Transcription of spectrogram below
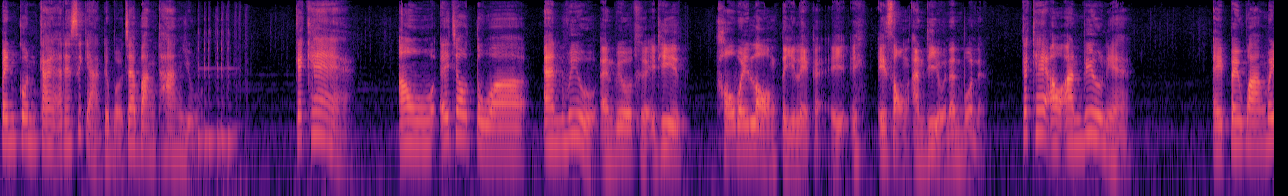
เป็นกลไกอะไรสักอย่างเดี๋ยวบอกจะบางทางอยู่ แค่แค่ เอาไอ้เจ้าตัวแอนวิลแอนวิลคือไอ้ที่เขาไว้ลองตีเหล็กอะไอ้ไอ้ไอ้สองอันที่อยู่ด้านบนอะก็แค่เอาแอนวิลเนี่ย ไอ้ไปวางไว้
